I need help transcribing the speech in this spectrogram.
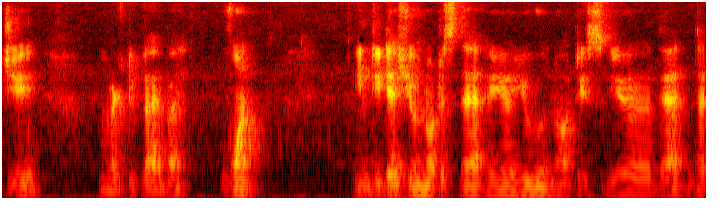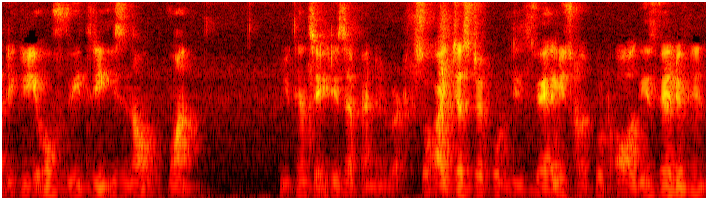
J multiplied by 1 in t dash you notice that uh, you notice uh, that the degree of v3 is now 1 you can say it is a pendant vertex so i just put these values or put all these values in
